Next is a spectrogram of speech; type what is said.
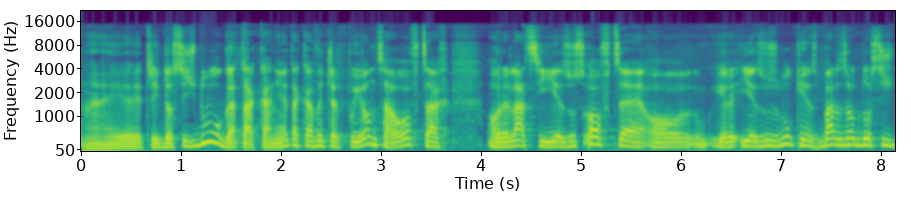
E, czyli dosyć długa taka, nie? Taka wyczerpująca o owcach, o relacji Jezus-owce, o Jezus-Bóg jest bardzo dosyć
